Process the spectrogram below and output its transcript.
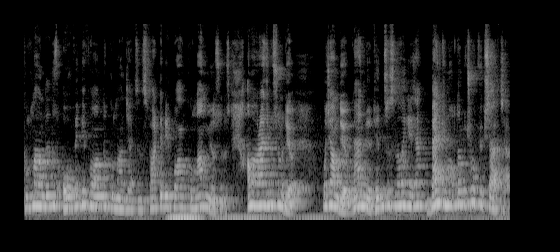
kullandığınız OBP puanını kullanacaksınız. Farklı bir puan kullanmıyorsunuz. Ama öğrencimiz şunu diyor. Hocam diyor ben diyor Temmuz'da sınava gireceğim. Belki notlarımı çok yükselteceğim.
